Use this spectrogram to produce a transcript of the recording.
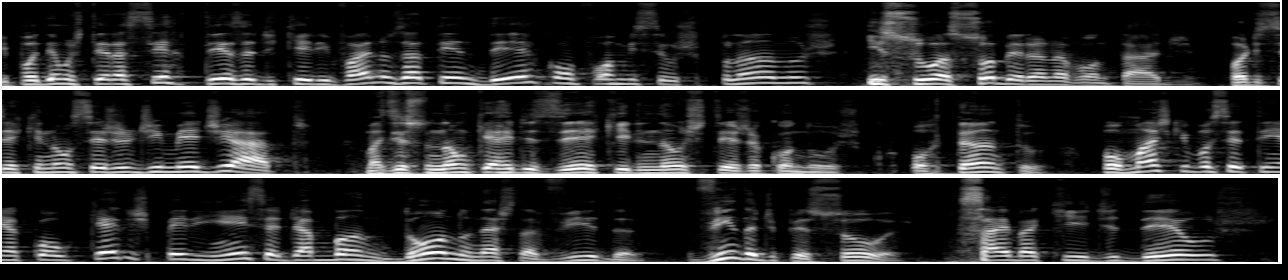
e podemos ter a certeza de que Ele vai nos atender conforme seus planos e sua soberana vontade. Pode ser que não seja de imediato, mas isso não quer dizer que Ele não esteja conosco. Portanto, por mais que você tenha qualquer experiência de abandono nesta vida, vinda de pessoas, saiba que de Deus,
